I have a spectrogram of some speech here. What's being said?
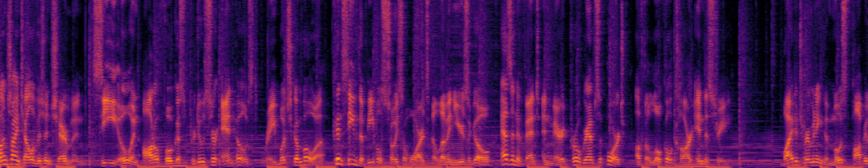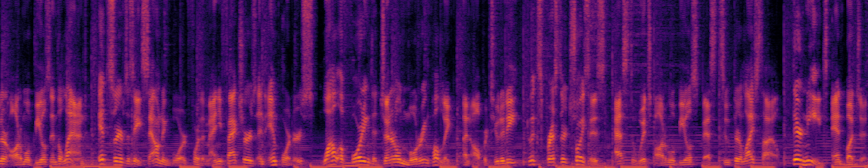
Sunshine Television chairman, CEO, and autofocus producer and host Ray Butch Gamboa conceived the People's Choice Awards 11 years ago as an event and merit program support of the local car industry. By determining the most popular automobiles in the land, it serves as a sounding board for the manufacturers and importers while affording the general motoring public an opportunity to express their choices as to which automobiles best suit their lifestyle, their needs, and budget.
